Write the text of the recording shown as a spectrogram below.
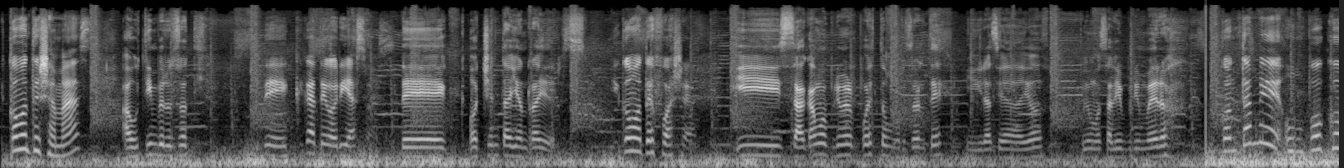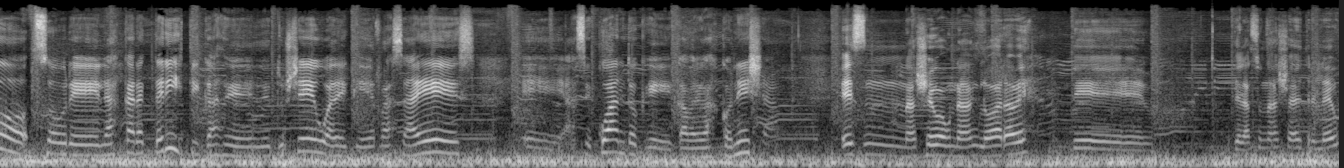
¿Cómo te llamas? Agustín Perusotti, ¿De qué categoría sos? de 80 Young Riders. ¿Y cómo te fue ayer? Y sacamos primer puesto por suerte y gracias a Dios pudimos salir primero. Contame un poco sobre las características de, de tu yegua, de qué raza es, eh, hace cuánto que cabalgas con ella. Es una yegua, una anglo-árabe de, de la zona allá de Trelew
